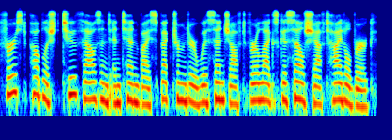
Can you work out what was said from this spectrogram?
First published 2010 by Spektrum der Wissenschaft Verlagsgesellschaft Heidelberg.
